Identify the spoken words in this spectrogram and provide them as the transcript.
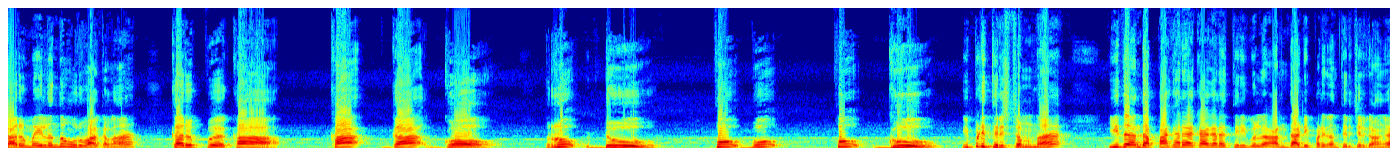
கருமையிலேருந்தும் உருவாக்கலாம். கருப்பு கா கா க கோ ரு டு பு பு பு கு. இப்படி திரிச்சிட்டோம்னா இது அந்த பகர ககர திரிவு அந்த அடிப்படையில் தான் திரிச்சிருக்காங்க.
